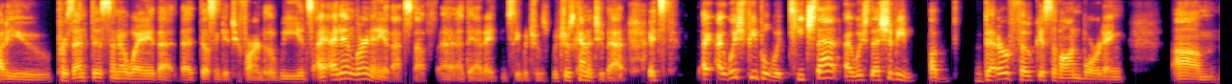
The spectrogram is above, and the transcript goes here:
how do you present this in a way that that doesn't get too far into the weeds? I, I didn't learn any of that stuff at the ad agency which was which was kind of too bad. It's I, I, wish people would teach that. I wish that should be a better focus of onboarding um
